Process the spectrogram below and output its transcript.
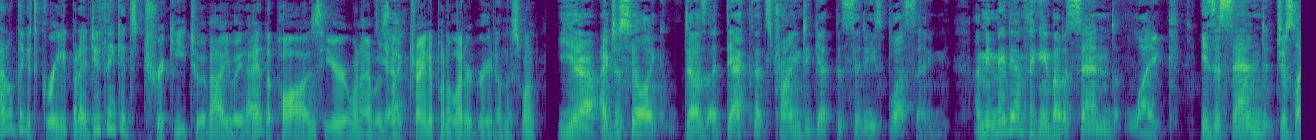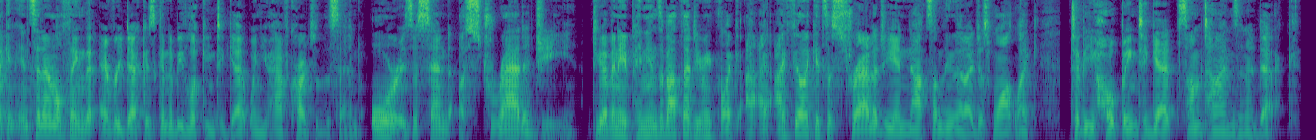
I don't think it's great, but I do think it's tricky to evaluate. I had to pause here when I was Yeah. like trying to put a letter grade on this one. Yeah, I just feel like does a deck that's trying to get the city's blessing. I mean, maybe I'm thinking about Ascend like is Ascend just like an incidental thing that every deck is going to be looking to get when you have cards with Ascend, or is Ascend a strategy? Do you have any opinions about that? Do you think like I, I feel like it's a strategy and not something that I just want like to be hoping to get sometimes in a deck.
